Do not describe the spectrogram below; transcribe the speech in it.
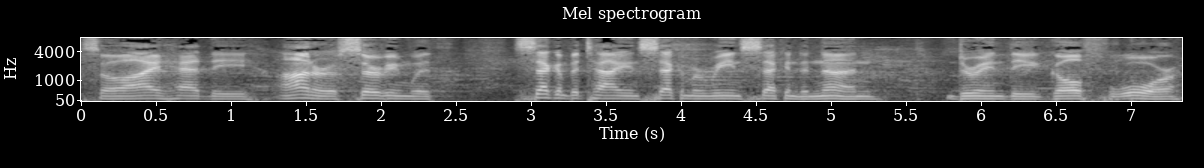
So I had the honor of serving with 2nd Battalion, 2nd Marines, 2nd to none during the Gulf War.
